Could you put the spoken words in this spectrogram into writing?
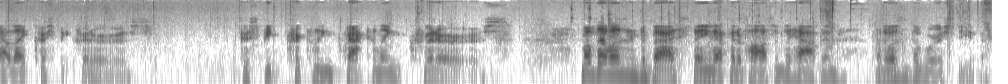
I like crispy critters. Crispy, crickling, crackling critters. Well, that wasn't the best thing that could have possibly happened, but it wasn't the worst either.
